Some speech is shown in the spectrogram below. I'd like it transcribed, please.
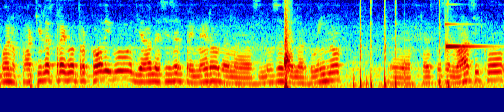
bueno aquí les traigo otro código. Ya les hice el primero de las luces del arduino. Eh, este es el básico.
